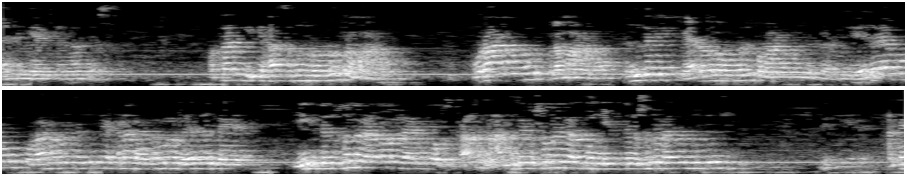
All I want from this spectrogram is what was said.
దాన్ని వ్యాఖ్యానాలు చేస్తాం మొత్తానికి ఇతిహాసంలోనూ ప్రమాణం. పురాణము ప్రమాణం. ఎందుకని వేదంలో ఉన్నది పురాణం అని చెప్పారు. ఏదైనా పురాణం చెప్పింది ఎక్కడ వేదంలో లేదంటే నీకు తెలుసున్న వేదంలో లేకపోవచ్చు కాదు నాకు తెలుసున్న వేదం నీకు తెలుసున్న వేదం చూపించి. అంటే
